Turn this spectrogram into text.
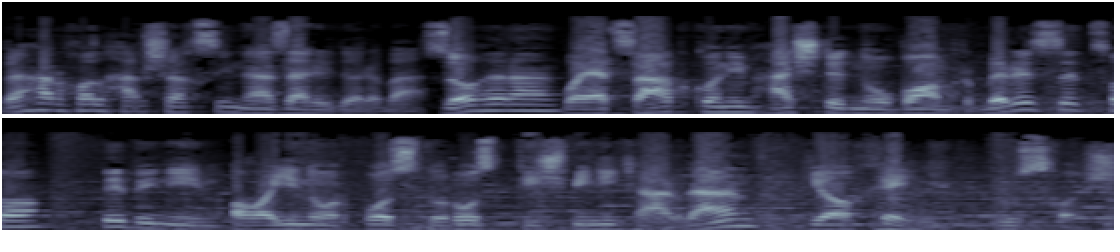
به هر حال هر شخصی نظری داره و ظاهرا باید صبر کنیم 8 نوامبر برسه تا ببینیم آقای نورپوست درست پیش بینی کردند یا خیر. روز خوش.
